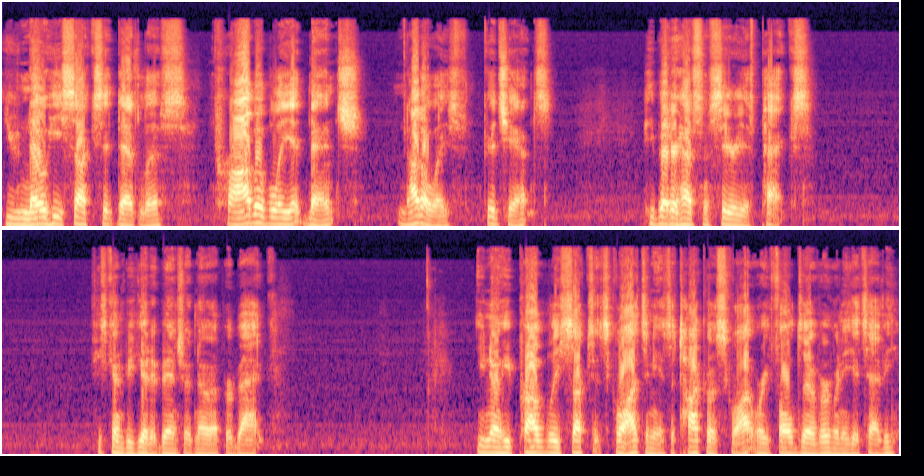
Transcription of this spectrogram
You know he sucks at deadlifts probably at bench. Not always. Good chance. He better have some serious pecs. If he's going to be good at bench with no upper back. You know he probably sucks at squats and he has a taco squat where he folds over when he gets heavy.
